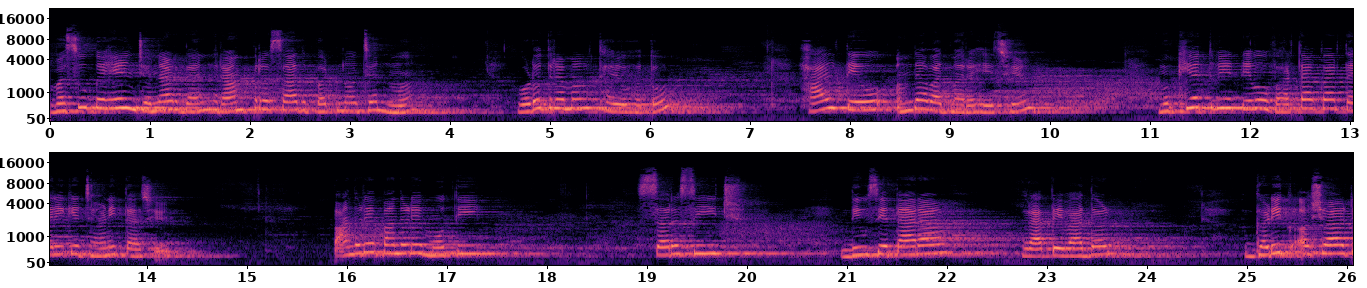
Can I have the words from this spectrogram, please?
વસુબહેન જનાર્દન રામપ્રસાદ ભટ્ટનો જન્મ વડોદરામાં થયો હતો. હાલ તેઓ અમદાવાદમાં રહે છે. મુખ્યત્વે તેઓ વાર્તાકાર તરીકે જાણીતા છે. પાંદડે પાંદડે મોતી, સરસીજ, દિવસે તારા, રાતે વાદળ, ઘડીક અષાઢ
